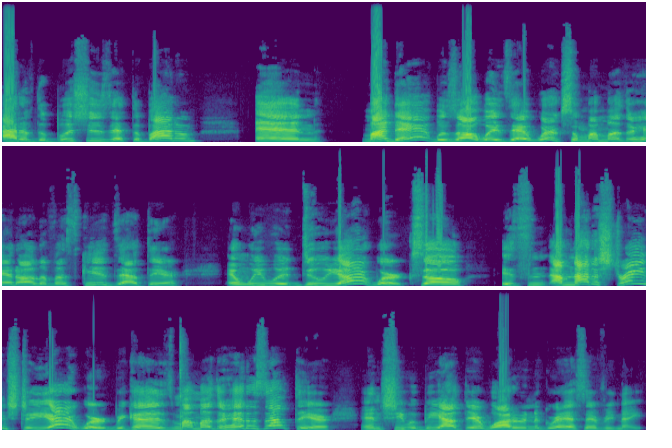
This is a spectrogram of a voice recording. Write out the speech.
out of the bushes at the bottom. And my dad was always at work, so my mother had all of us kids out there, and we would do yard work. So it's I'm not a estranged to yard work because my mother had us out there, and she would be out there watering the grass every night,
